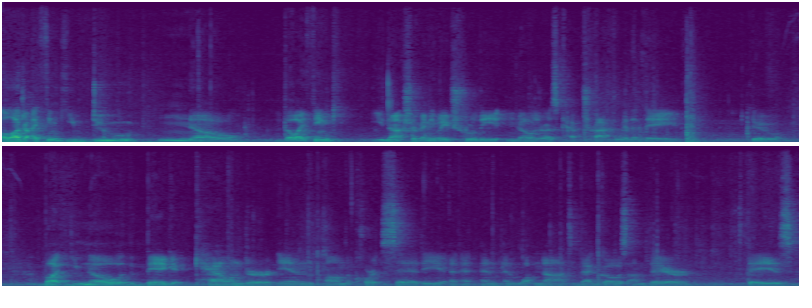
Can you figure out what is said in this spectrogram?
Elijah, I think you do know, though I think you're not sure if anybody truly knows or has kept track the way that they do. But you know the big calendar in um, the court city and, and, and whatnot that goes on their days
